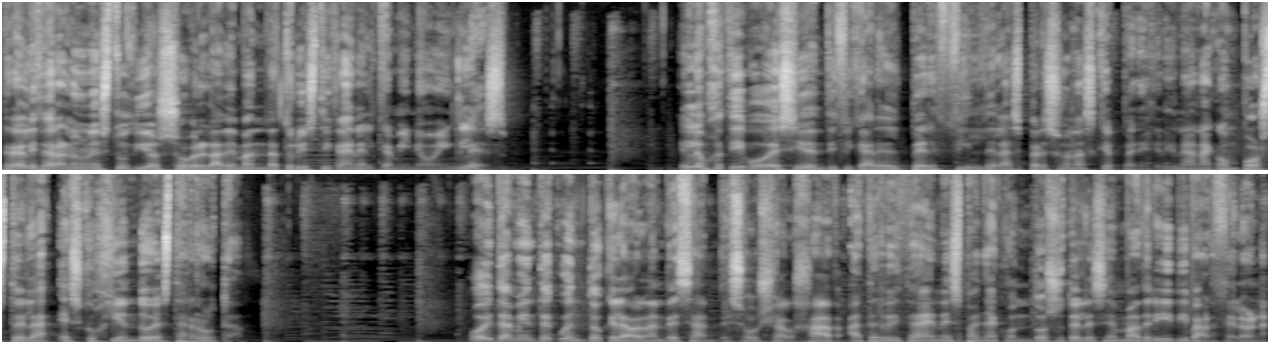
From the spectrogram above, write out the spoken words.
realizarán un estudio sobre la demanda turística en el camino inglés. El objetivo es identificar el perfil de las personas que peregrinan a Compostela escogiendo esta ruta. Hoy también te cuento que la holandesa The Social Hub aterriza en España con dos hoteles en Madrid y Barcelona.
